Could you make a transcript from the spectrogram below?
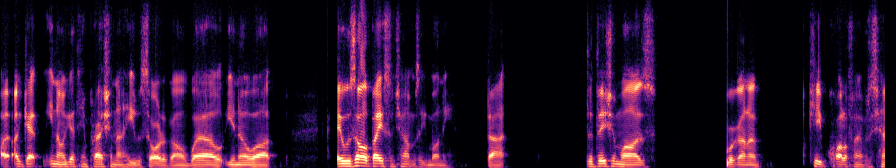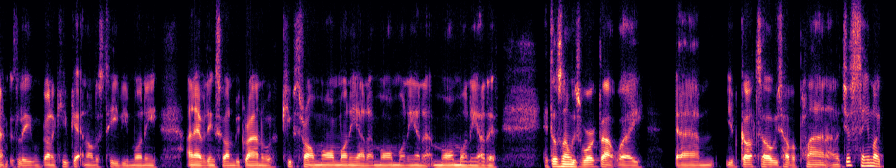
I, I get, you know, I get the impression that he was sort of going, well, you know what? It was all based on Champions League money. That the vision was, we're gonna keep qualifying for the Champions League. We're gonna keep getting all this TV money, and everything's gonna be grand. We'll keep throwing more money at it, more money at it, more money at it. It doesn't always work that way. Um, you've got to always have a plan, and it just seemed like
